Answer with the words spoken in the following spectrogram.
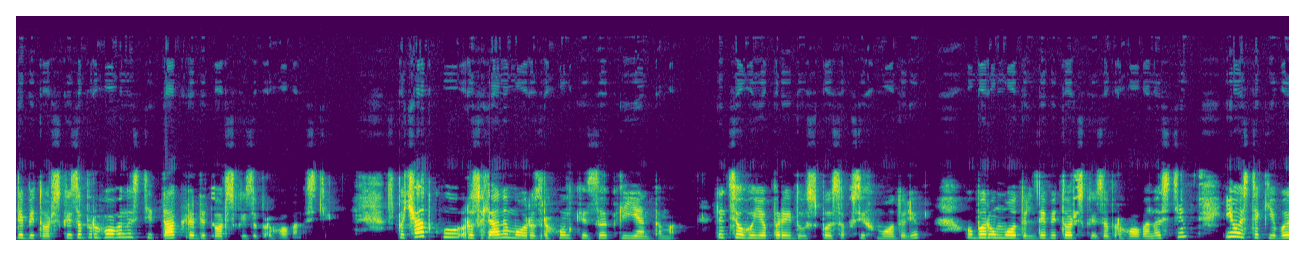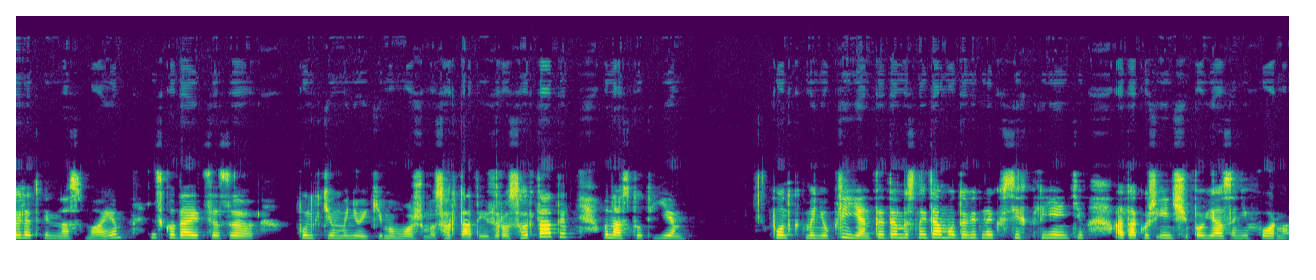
дебіторської заборгованості та кредиторської заборгованості. Спочатку розглянемо розрахунки з клієнтами. Для цього я перейду в список всіх модулів, оберу модуль дебіторської заборгованості, і ось такий вигляд він у нас має. Він складається з пунктів меню, які ми можемо згортати і розгортати. У нас тут є пункт меню клієнти, де ми знайдемо довідник всіх клієнтів, а також інші пов'язані форми.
